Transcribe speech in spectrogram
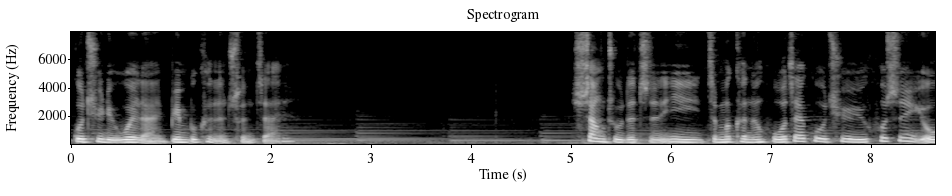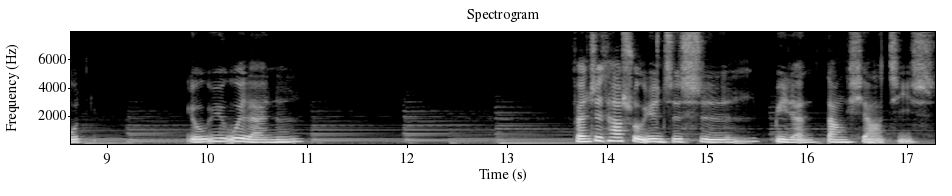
过去与未来便不可能存在。上主的旨意怎么可能活在过去，或是由犹豫未来呢？凡是他所愿之事，必然当下即时，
